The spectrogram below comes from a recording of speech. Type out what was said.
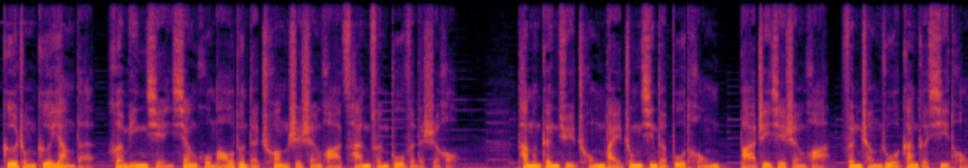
各种各样的和明显相互矛盾的创世神话残存部分的时候，他们根据崇拜中心的不同，把这些神话分成若干个系统，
